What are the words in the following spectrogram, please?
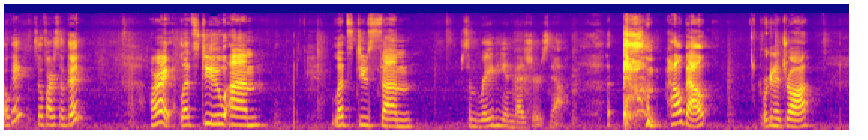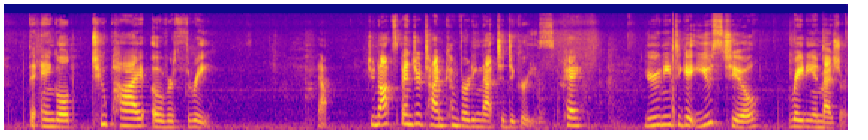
Okay, so far so good. All right, let's do um, let's do some some radian measures now. How about we're going to draw the angle 2 pi over 3 do not spend your time converting that to degrees. Okay, you need to get used to radian measure.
